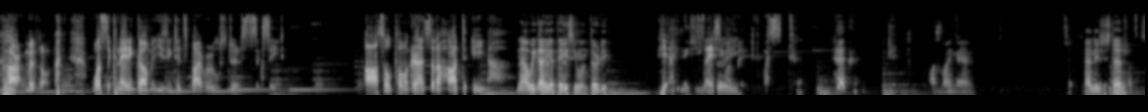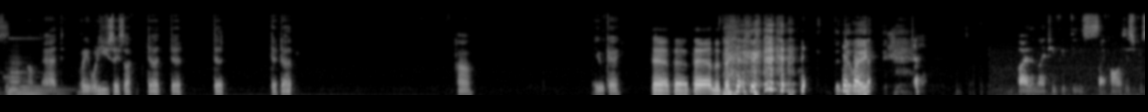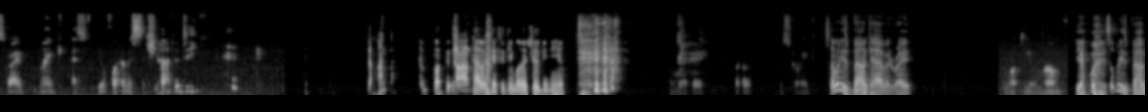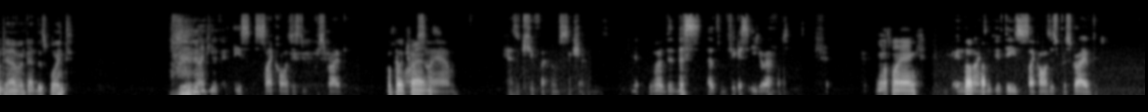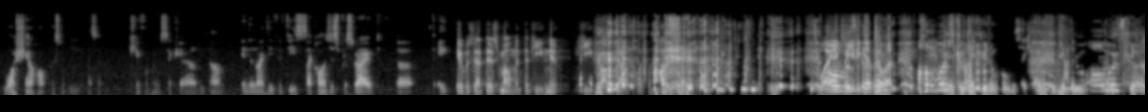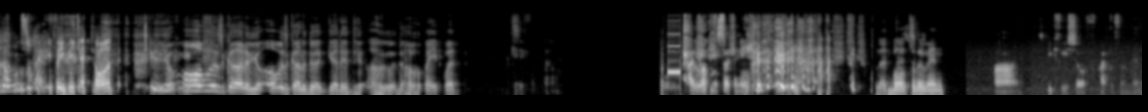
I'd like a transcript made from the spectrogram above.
Alright, moving on. What's the Canadian government using to inspire rural students to succeed? Arsehole pomegranates that are hard to eat. Now we gotta get the AC-130. Yeah, AC it's AC 130. On my man. Andy's just dead. I'm mad. Wait, what do you say, Suck? Dut, dut, dut, dut, dut. Huh? Are you okay? Da, da, da, da, da. The delay. By the 1950s, psychologists prescribed blank as a cure for homosexuality. Fuck it. Done. Having sex with your mother should have been here. Okay. Uh-oh. Prescribed. Somebody's bound to have it, right? What your mom? Yeah, somebody's bound to have it at this point. In the 1950s, psychologists prescribed For how trans. I am as a cure for homosexuality. Whoever did this has the biggest ego ever. That's my yank. In the Oh, 1950s, psychologists prescribed washing a hot person eat as a cure for homosexuality. Um, in the 1950s, psychologists prescribed uh, the eight. It was at this moment that he knew. He fucked up. What the fuck? was waiting for you to get to it. Almost if you got get him. rid of homosexuality, give them. Almost got I him. was waiting for you to get to it. You almost got him. You almost got him to get it. Oh no! Wait, what? I love misogyny. That- Balls for the win. Ah, speak for yourself. I prefer men.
